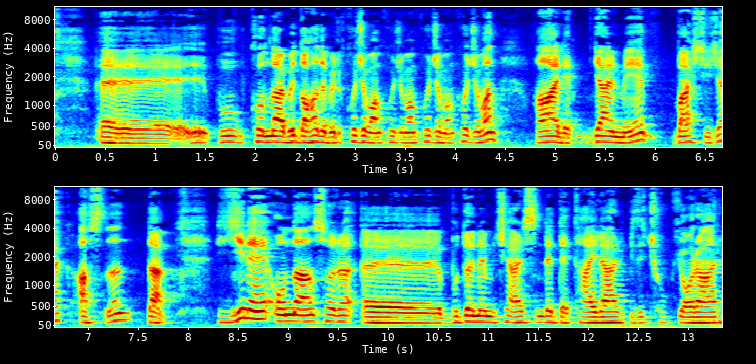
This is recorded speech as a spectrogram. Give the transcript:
E, bu konular böyle daha da böyle kocaman kocaman kocaman kocaman hale gelmeye başlayacak aslında. Yine ondan sonra e, bu dönem içerisinde detaylar bizi çok yorar.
